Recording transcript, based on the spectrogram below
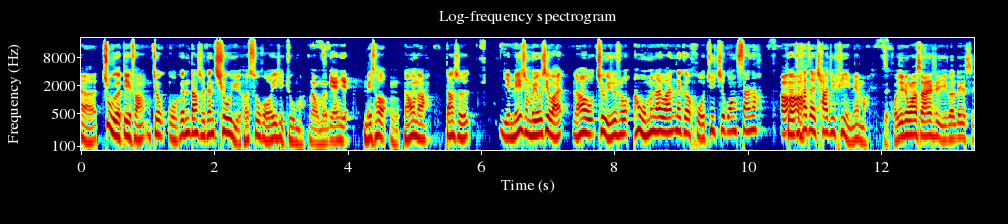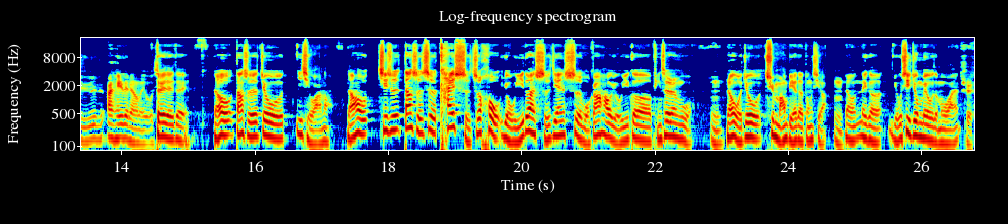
呃住的地方，就我跟当时跟秋雨和苏活一起住嘛，那我们的编辑。没错，嗯，然后呢，当时也没什么游戏玩，然后秋雨就说啊，我们来玩那个火炬之光三啊，对，他在 XGP 里面嘛，对《火炬之光三》是一个类似于暗黑的这样的游戏，对对对，然后当时就一起玩了。然后其实当时是开始之后有一段时间是我刚好有一个评测任务，嗯，然后我就去忙别的东西了，嗯然后那个游戏就没有怎么玩。是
